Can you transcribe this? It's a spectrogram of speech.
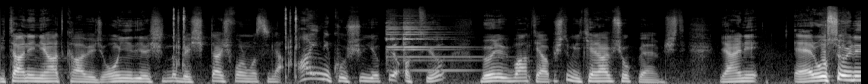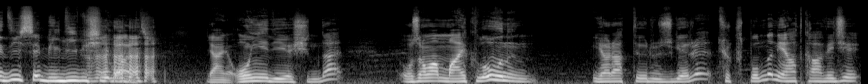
Bir tane Nihat Kahveci 17 yaşında Beşiktaş formasıyla aynı koşuyu yapıyor, atıyor. Böyle bir bant yapmıştım. İlker abi çok beğenmişti. Yani eğer o söylediyse bildiği bir şey vardır. Yani 17 yaşında o zaman Michael Owen'ın yarattığı rüzgarı Türk futbolunda Nihat Kahveci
